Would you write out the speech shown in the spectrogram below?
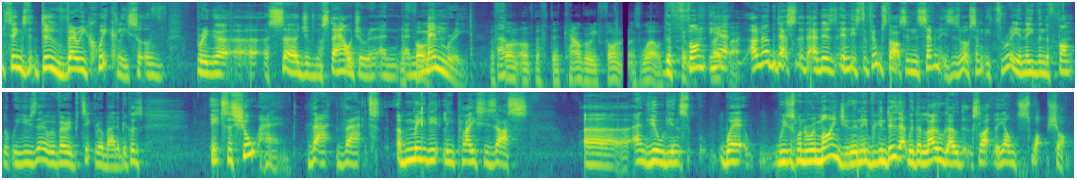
things that do very quickly sort of bring a, a, surge of nostalgia and, and, and memory. The font of the, the, Calgary font as well. The font, yeah, back. I know, but that's and, and it's the film starts in the seventies as well, seventy three, and even the font that we use there, we're very particular about it because it's a shorthand that that immediately places us uh, and the audience where we just want to remind you, and if we can do that with a logo that looks like the old swap shop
